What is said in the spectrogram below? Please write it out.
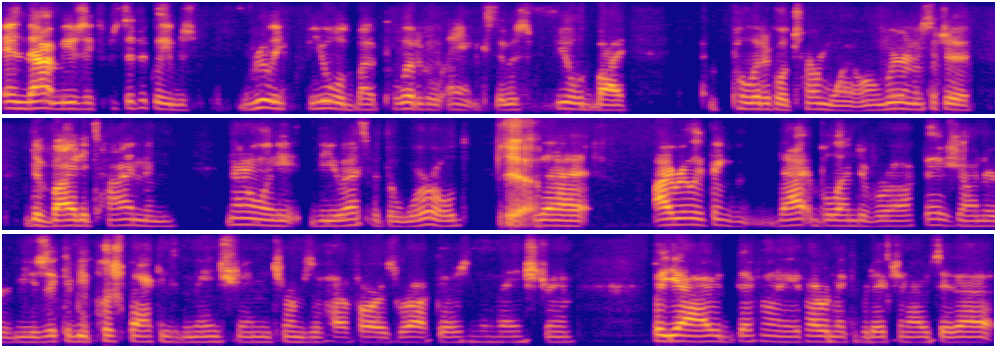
and that music specifically was really fueled by political angst. It was fueled by political turmoil, and we're in such a divided time in not only the U.S. but the world Yeah, that I really think that blend of rock, that genre of music, could be pushed back into the mainstream in terms of how far as rock goes in the mainstream. But yeah, I would definitely, if I were to make a prediction, I would say that.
